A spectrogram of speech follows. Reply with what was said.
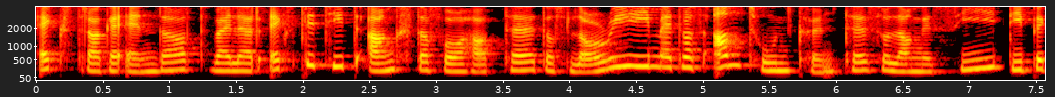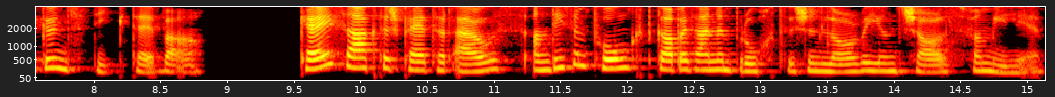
extra geändert, weil er explizit Angst davor hatte, dass Laurie ihm etwas antun könnte, solange sie die Begünstigte war. Kay sagte später aus, an diesem Punkt gab es einen Bruch zwischen Laurie und Charles Familie.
